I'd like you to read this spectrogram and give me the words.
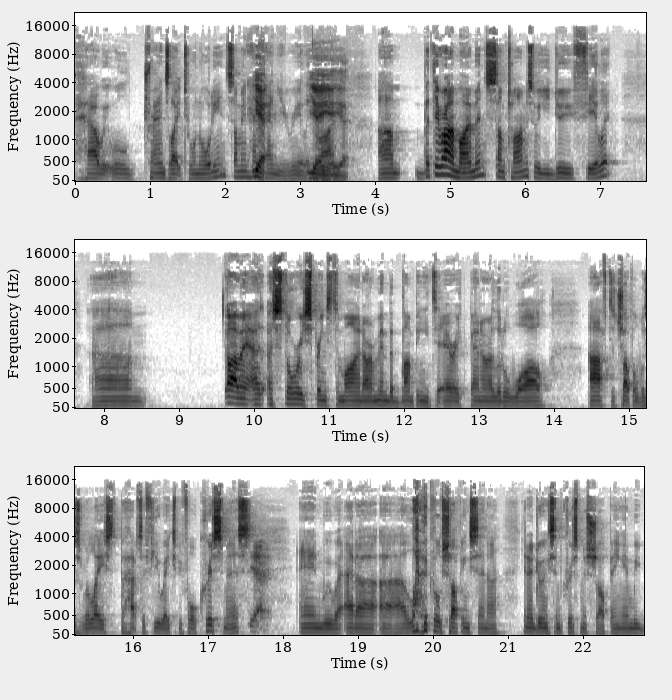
how it will translate to an audience. I mean, how Yeah. can you really? Yeah, right? yeah, yeah. Um, but there are moments sometimes where you do feel it. Um, oh, I mean, a, a story springs to mind. I remember bumping into Eric Bana a little while after Chopper was released, perhaps a few weeks before Christmas. Yeah. And we were at a, a local shopping centre, you know, doing some Christmas shopping, and we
